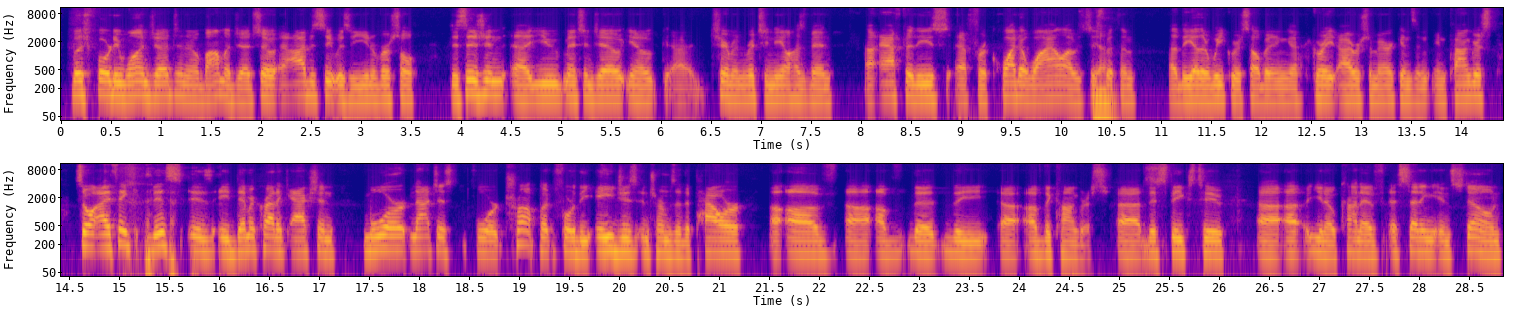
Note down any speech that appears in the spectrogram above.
Bush 41 judge and an Obama judge. So obviously, it was a universal decision. Uh, you mentioned Joe. You know, uh, Chairman Richie Neal has been uh, after these uh, for quite a while. I was just Yeah. with him uh, the other week. We were celebrating uh, great Irish Americans in, in Congress. So I think this is a Democratic action more not just for Trump, but for the ages in terms of the power uh, of uh, of the the uh, of the Congress. Uh, this speaks to uh, uh, you know kind of setting in stone.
